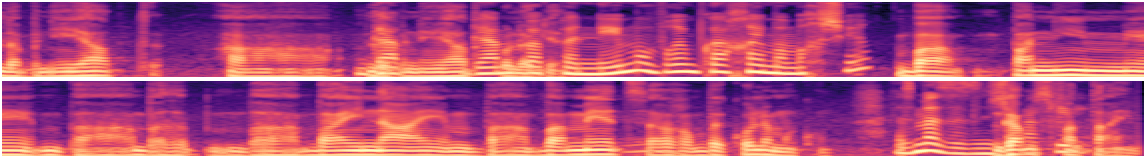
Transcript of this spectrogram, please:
לבניית, גם, לבניית גם קולגן. בפנים עוברים ככה עם המכשיר? בפנים, ב, ב, ב, בעיניים, ב, במצח, בכל המקום. אז מה זה, זה נשמע גם כאילו... שפתיים.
